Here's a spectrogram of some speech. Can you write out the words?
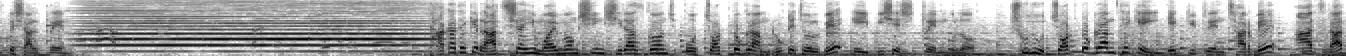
স্পেশাল ট্রেন। ঢাকা থেকে রাজশাহী ময়মনসিংহ সিরাজগঞ্জ ও চট্টগ্রাম রুটে চলবে এই বিশেষ ট্রেনগুলো। শুধু চট্টগ্রাম থেকেই একটি ট্রেন ছাড়বে আজ রাত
